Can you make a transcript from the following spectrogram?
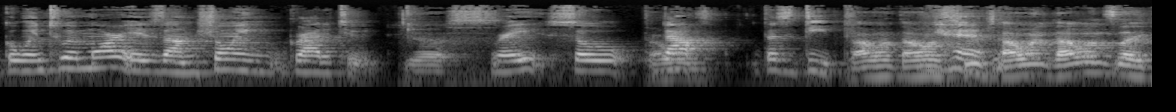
go into it more is um showing gratitude yes. right so That that, that's deep That one, that one's Yeah. huge. That one, that one's like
